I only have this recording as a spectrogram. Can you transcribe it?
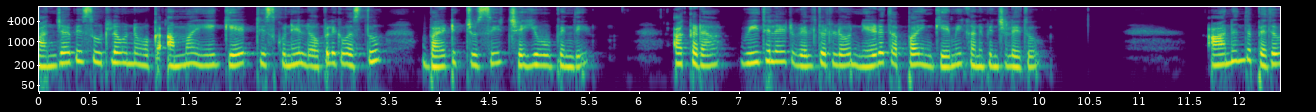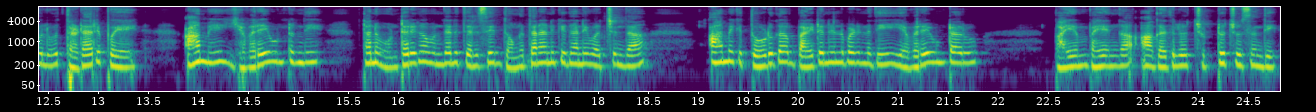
పంజాబీ సూట్లో ఉన్న ఒక అమ్మాయి గేట్ తీసుకుని లోపలికి వస్తూ బయటికి చూసి చెయ్యి ఊపింది. అక్కడ వీధి లైట్ వెలుతురులో నీడ తప్ప ఇంకేమీ కనిపించలేదు. ఆనంద పెదవులు తడారిపోయాయి. ఆమె ఎవరై ఉంటుంది? తను ఒంటరిగా ఉందని తెలిసి దొంగతనానికి గాని వచ్చిందా? ఆమెకి తోడుగా బయట నిలబడినది ఎవరై ఉంటారు? భయం భయంగా ఆ గదిలో చుట్టూ చూసింది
